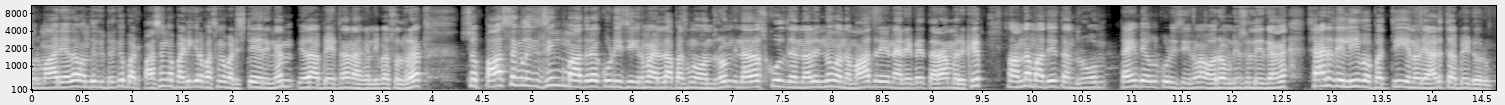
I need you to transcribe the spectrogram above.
ஒரு மாதிரியாக தான் வந்துக்கிட்டு இருக்கு. பட் பசங்க படிக்கிற பசங்க படிச்சுட்டே இருங்க. ஏதாவது அப்டேட் தான் நான் கண்டிப்பாக சொல்கிறேன் ஸோ பசங்களுக்கு ஜிங்க் மாத்திரை கூடிய சீக்கிரமாக எல்லா பசங்களும் வந்துடும் என்னதான் ஸ்கூல் தந்தாலும் இன்னும் அந்த மாத்திரையை நிறைய பேர் தராமல் இருக்குது ஸோ அந்த மாதிரியே தந்துடுவோம் டைம் டேபிள் கூடிய சீக்கிரமாக வரும் அப்படின்னு சொல்லியிருக்காங்க. சாட்டர்டே லீவை பற்றி என்னுடைய அடுத்த அப்டேட் வரும்.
